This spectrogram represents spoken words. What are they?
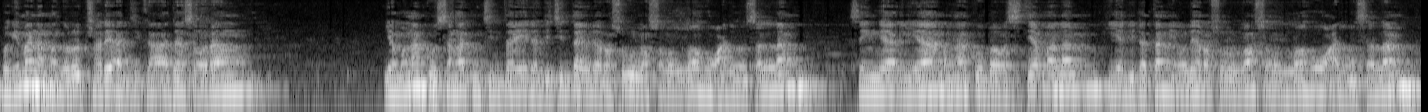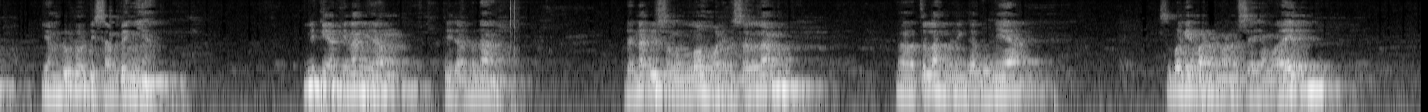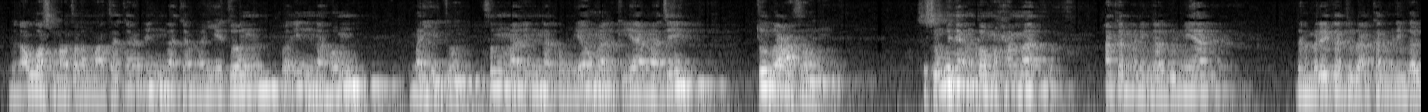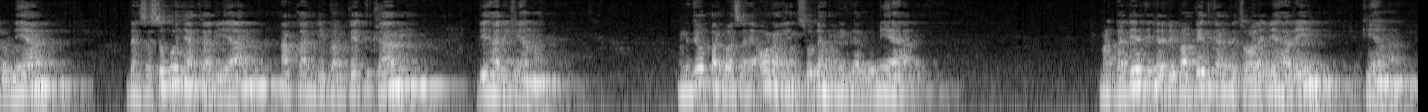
Bagaimana menurut syariat jika ada seorang yang mengaku sangat mencintai dan dicintai oleh Rasulullah sallallahu alaihi wasallam sehingga ia mengaku bahwa setiap malam ia didatangi oleh Rasulullah sallallahu alaihi wasallam yang duduk di sampingnya. Ini keyakinan yang tidak benar. Dan Nabi sallallahu alaihi wasallam eh, telah meninggal dunia sebagaimana manusia yang lain dan Allah SWT mengatakan innaka mayyitun wa innahum mayyitun. Thumma innakum yawmal qiyamati tub'atsun. Sesungguhnya engkau Muhammad akan meninggal dunia dan mereka juga akan meninggal dunia dan sesungguhnya kalian akan dibangkitkan di hari kiamat. Menunjukkan bahwasanya orang yang sudah meninggal dunia maka dia tidak dibangkitkan kecuali di hari kiamat.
